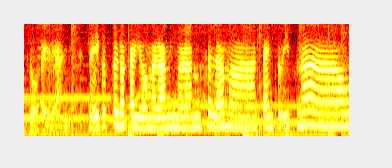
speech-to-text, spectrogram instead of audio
So ayan. Naikot ko na kayo. Maraming maraming salamat. Time to eat now.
